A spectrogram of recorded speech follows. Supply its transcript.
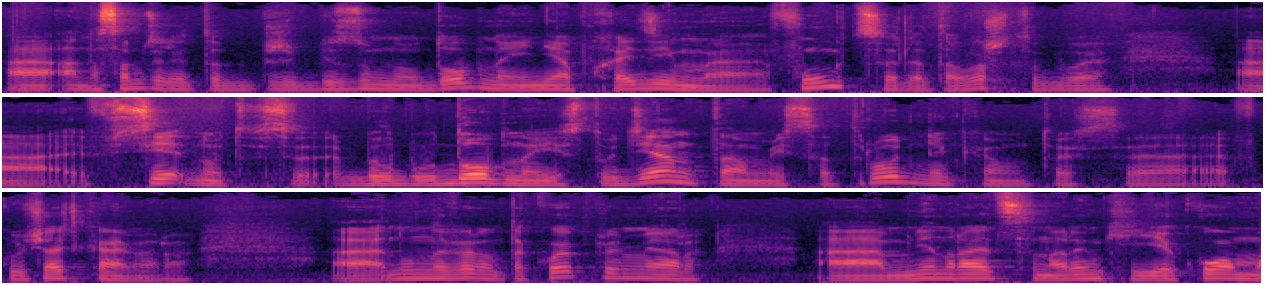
а, а на самом деле это же безумно удобная и необходимая функция для того, чтобы а, все, ну, то есть было бы удобно и студентам, и сотрудникам, то есть а, включать камеру. А, ну, наверное, такой пример. А, мне нравится на рынке e-com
